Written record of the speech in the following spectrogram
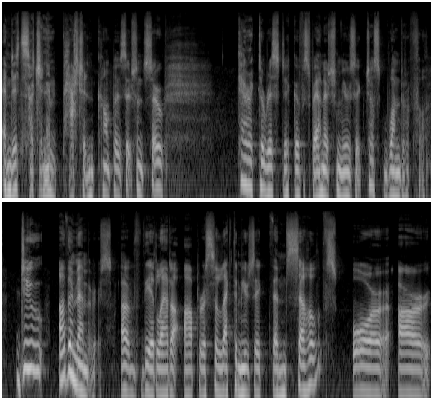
and it's such an impassioned composition, so characteristic of Spanish music, just wonderful. Do other members of the Atlanta Opera select the music themselves, or are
